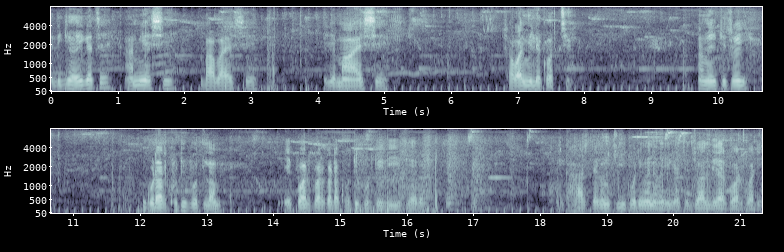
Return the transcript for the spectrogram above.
এদিকে হয়ে গেছে, আমি এসছি, বাবা এসছে, এই যে মা এসছে, সবাই মিলে করছে। আমি কিছুই গোড়ার খুঁটি পুঁতলাম। এই পর পর কটা খুঁটি পুঁতে দিয়েছি আরও। আর ঘাস দেখুন কি পরিমাণে হয়ে গেছে, জল দেওয়ার পর পরই।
